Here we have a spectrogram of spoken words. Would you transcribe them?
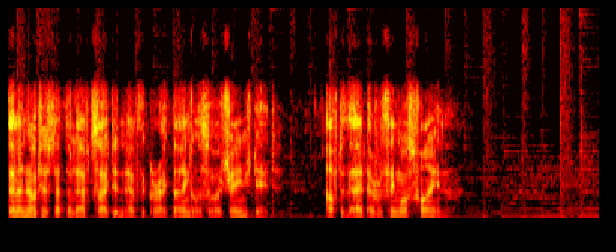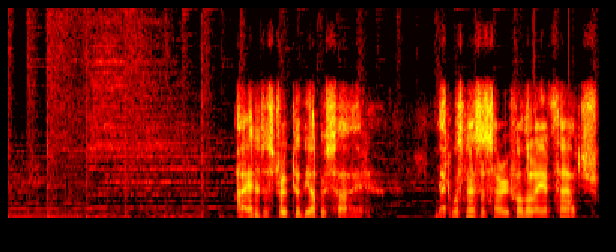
Then I noticed that the left side didn't have the correct angle, so I changed it. After that, everything was fine. I added a strip to the upper side. That was necessary for the layered thatch.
